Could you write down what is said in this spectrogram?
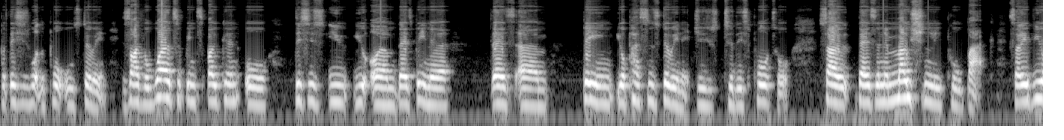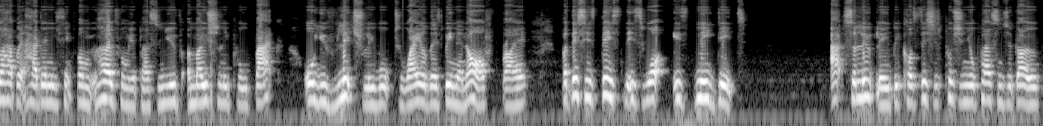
but this is what the portal's doing. It's either words have been spoken or this is you, you, um, there's been a, there's, um, been, your person's doing it due to this portal. So there's an emotionally pulled back. So if you haven't had anything from, heard from your person, you've emotionally pulled back or you've literally walked away or there's been an off, right? But this is this is what is needed. Absolutely, because this is pushing your person to go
